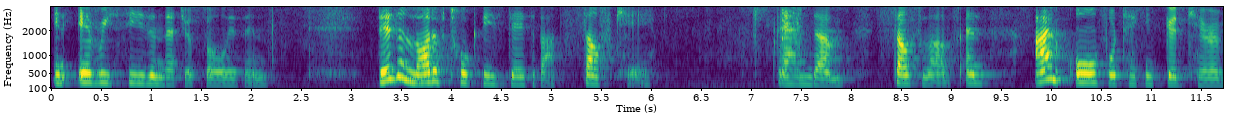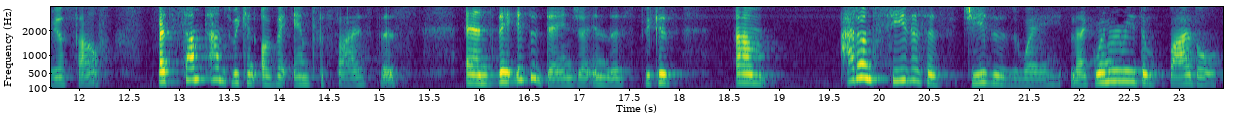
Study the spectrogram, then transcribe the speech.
in every season that your soul is in. There's a lot of talk these days about self care and um, self love. And I'm all for taking good care of yourself, but sometimes we can overemphasize this. And there is a danger in this because um, I don't see this as Jesus' way. Like when we read the Bible,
